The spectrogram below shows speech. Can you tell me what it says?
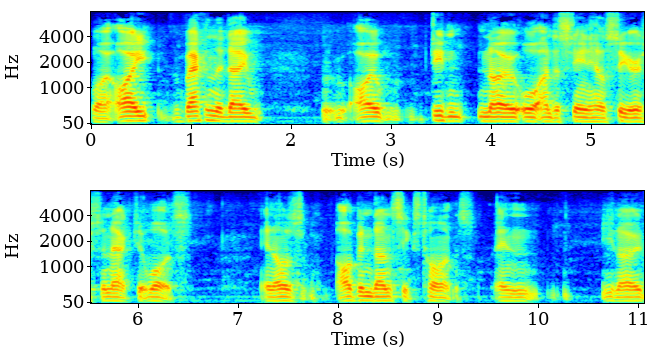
Like I back in the day, I didn't know or understand how serious an act it was, and I was. I've been done six times, and you know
